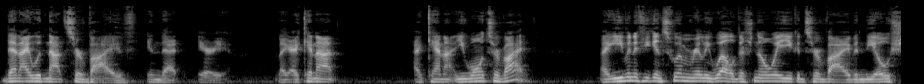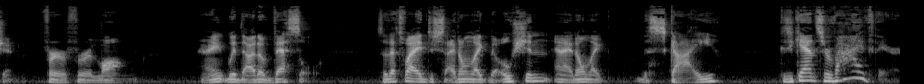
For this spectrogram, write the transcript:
Then I would not survive in that area. Like I cannot, I cannot, you won't survive. Like even if you can swim really well, there's no way you can survive in the ocean for, for long, right? Without a vessel. So that's why I just, I don't like the ocean and I don't like the sky because you can't survive there.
